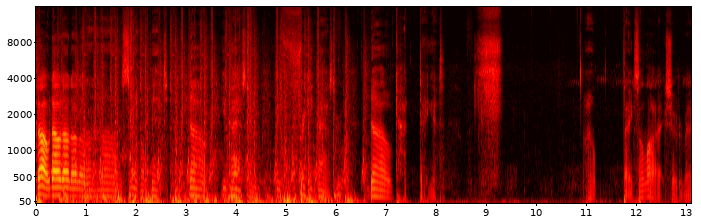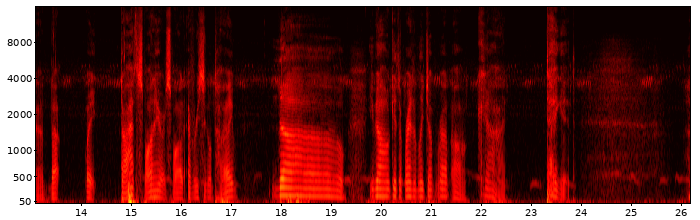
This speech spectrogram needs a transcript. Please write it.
No, no, no, no, no, no, no, son of a bitch. No, you bastard. You freaking bastard. No, god dang it. Well, thanks a lot, shooter man. Now, wait, do I have to spawn here and spawn every single time? No! You don't get to randomly jump around? Oh, god. Dang it.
